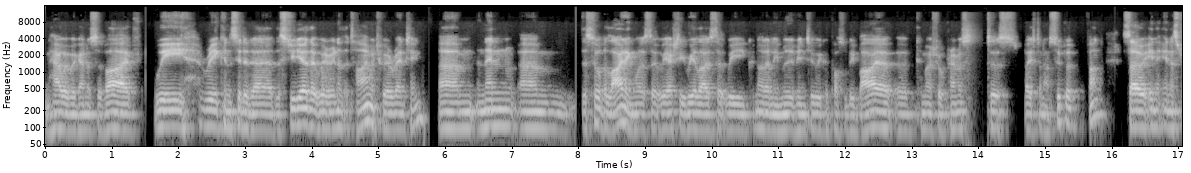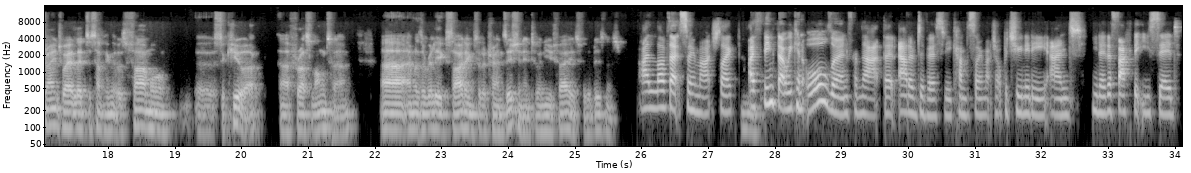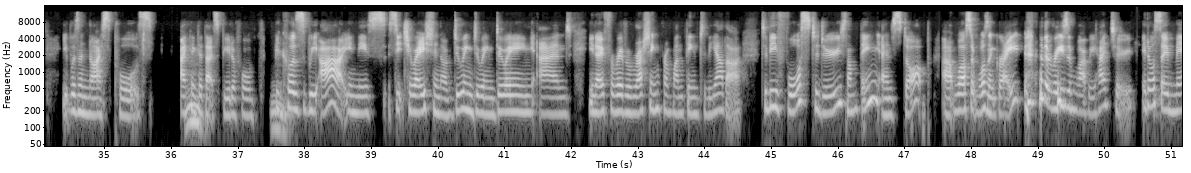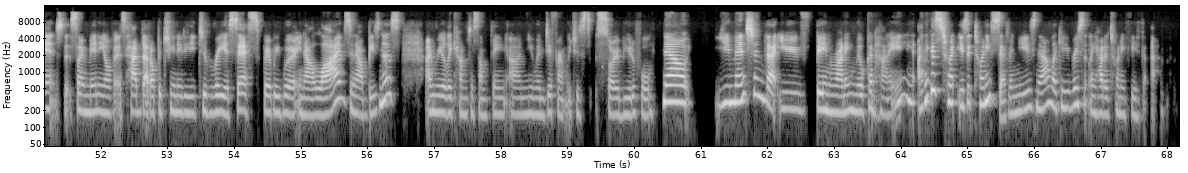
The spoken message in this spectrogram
and how we were going to survive, we reconsidered uh, the studio that we were in at the time, which we were renting. Um, and then um, the silver lining was that we actually realized that we could not only move into, we could possibly buy a, a commercial premises based on our super fund. So, in, in a strange way, it led to something that was far more uh, secure uh, for us long term. Uh, and was a really exciting sort of transition into a new phase for the business. I love that so much. Like, mm. I think that we can all learn from that, that out of diversity comes so much opportunity. And, you know, the fact that you said it was a nice pause I think mm. that that's beautiful mm. because we are in this situation of doing, doing, doing, and, you know, forever rushing from one thing to the other. To be forced to do something and stop, uh, whilst it wasn't great, the reason why we had to, it also meant that so many of us had that opportunity to reassess where we were in our lives, in our business, and really come to something uh, new and different, which is so beautiful. Now, you mentioned that you've been running Milk and Honey. I think it's 20, is it 27 years now? Like you recently had a 25th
